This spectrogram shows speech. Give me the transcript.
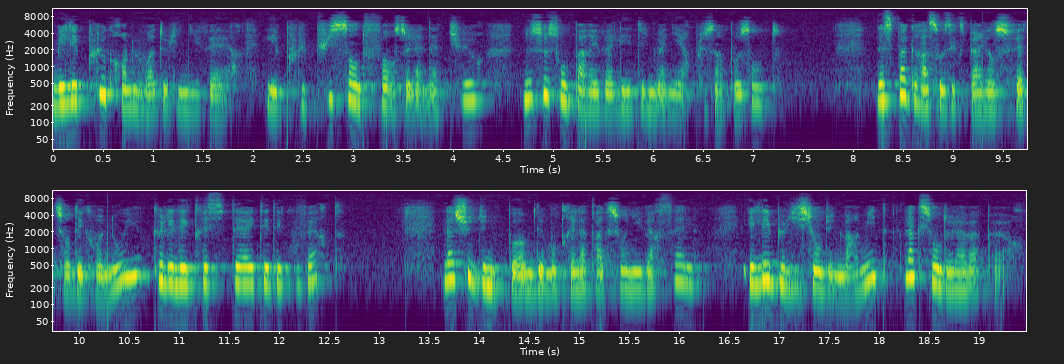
Mais les plus grandes lois de l'univers, les plus puissantes forces de la nature ne se sont pas révélées d'une manière plus imposante. N'est-ce pas grâce aux expériences faites sur des grenouilles que l'électricité a été découverte? La chute d'une pomme démontrait l'attraction universelle et l'ébullition d'une marmite l'action de la vapeur.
